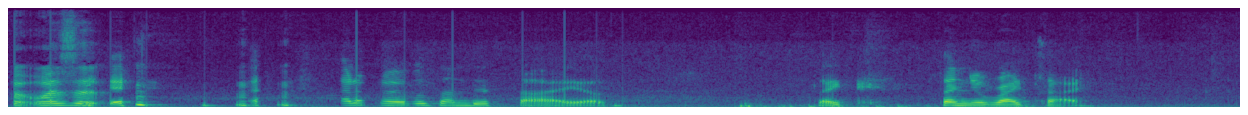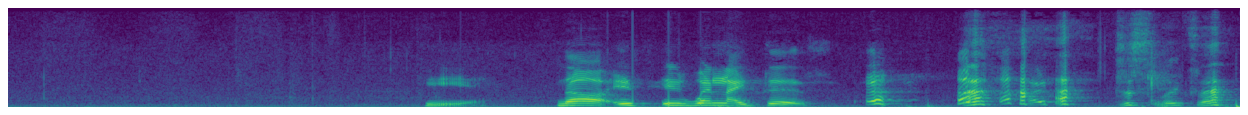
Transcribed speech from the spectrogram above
What was it? I don't know. It was on this side, um, like it's on your right side. Here. No, it it went like this. Just like that.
